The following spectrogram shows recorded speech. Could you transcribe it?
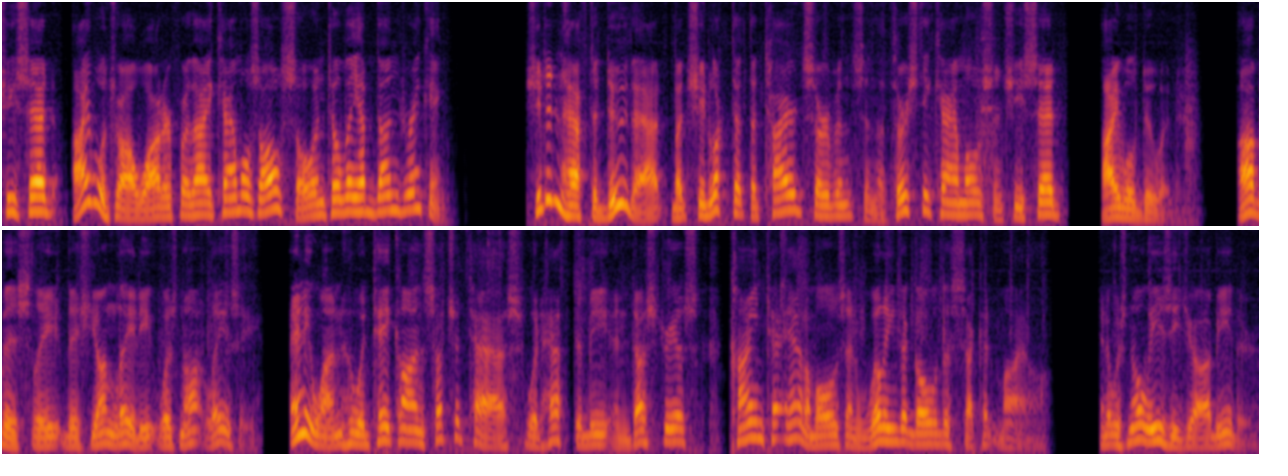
She said, I will draw water for thy camels also until they have done drinking. She didn't have to do that, but she looked at the tired servants and the thirsty camels and she said, I will do it. Obviously, this young lady was not lazy. Anyone who would take on such a task would have to be industrious, kind to animals, and willing to go the second mile. And it was no easy job either.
